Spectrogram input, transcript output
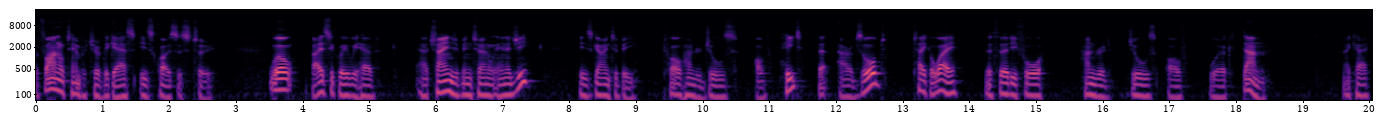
the final temperature of the gas is closest to? Well, basically we have our change of internal energy is going to be 1200 joules of heat that are absorbed, take away the 3400 joules of work done. Okay,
